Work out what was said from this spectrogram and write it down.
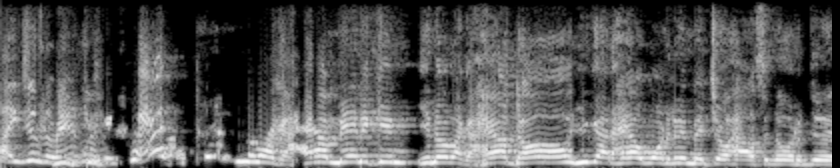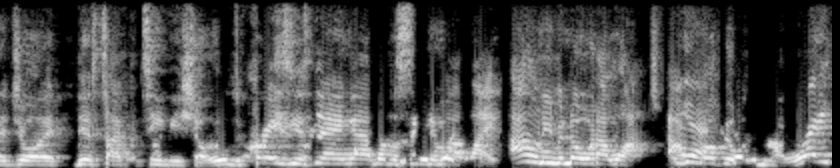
Like just ran like a cat? you know, like a hair mannequin, you know, like a hair doll. You got to have one of them at your house in order to enjoy this type of TV show. It was the craziest thing I've ever seen in my life. I don't even know what I watched. I don't Yeah. know if it was about rape.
